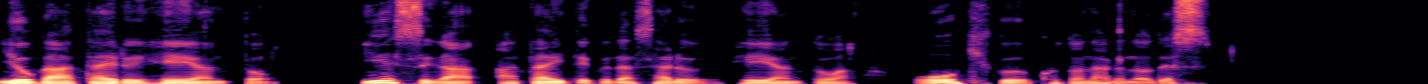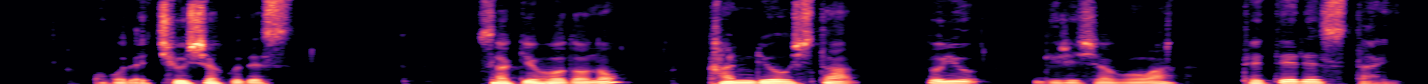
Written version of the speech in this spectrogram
世が与える平安とイエスが与えてくださる平安とは大きく異なるのです。ここで注釈です。先ほどの完了したというギリシャ語はテテレスタイ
